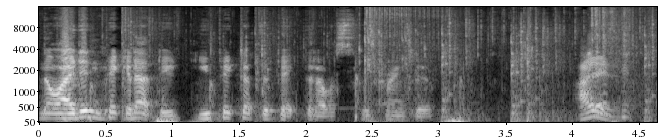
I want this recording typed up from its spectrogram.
No, I didn't pick it up, dude. You picked up the pick that I was referring to. I didn't.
